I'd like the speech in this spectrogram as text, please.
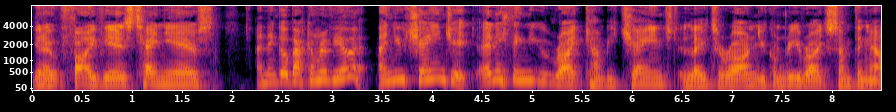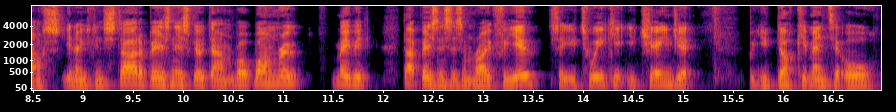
you know 5 years 10 years and then go back and review it and you change it. Anything that you write can be changed later on. You can rewrite something else. You know, you can start a business, go down one route. Maybe that business isn't right for you. So you tweak it, you change it, but you document it all.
